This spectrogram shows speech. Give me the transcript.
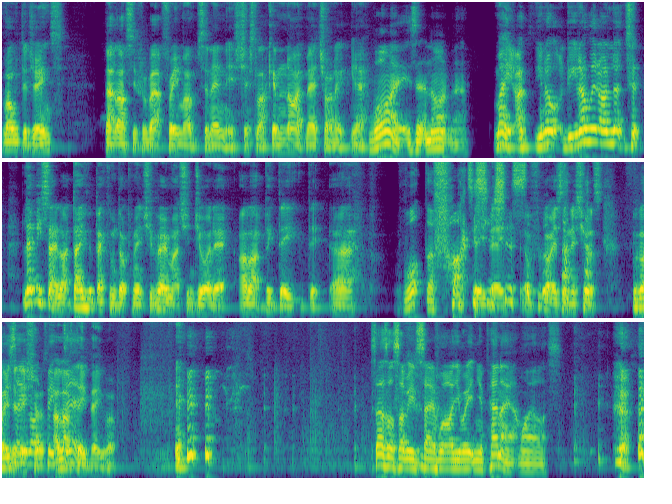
Rolled the jeans. That lasted for about three months and then it's just like a nightmare trying to yeah. Why is it a nightmare? Mate, I, you know you know when I looked at let me say like David Beckham documentary, very much enjoyed it. I like Big D, D uh What the fuck DB. just? I forgot his initials. Forgot his you like initials. I love D? DB, bro. Sounds like something you'd say while you're eating your penne out my ass.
